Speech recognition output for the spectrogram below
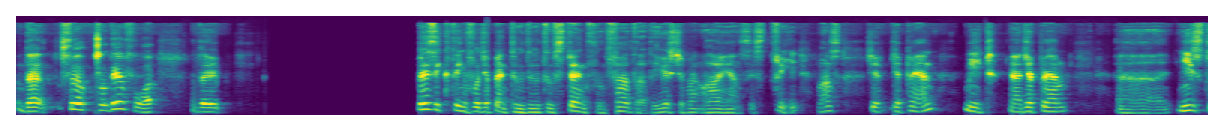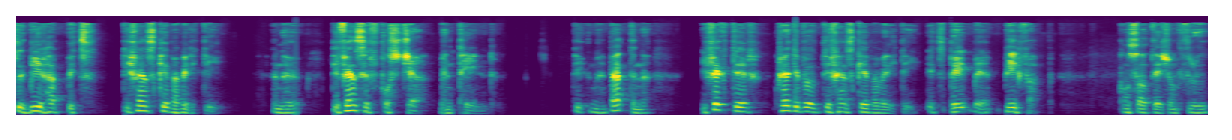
the, so so therefore the basic thing for Japan to do to strengthen further the U.S.-Japan alliance is three. Once Japan meet, uh, Japan uh, needs to beef up its defense capability and defensive posture maintained. An effective, credible defense capability, it's be- be- beef up consultation through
